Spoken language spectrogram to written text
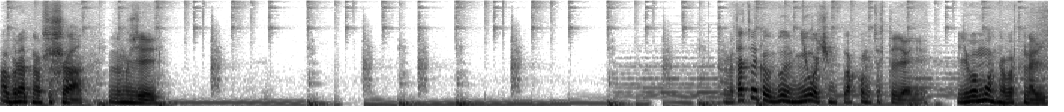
обратно в США, на музей. Мотоцикл был в не очень плохом состоянии. Его можно восстановить.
